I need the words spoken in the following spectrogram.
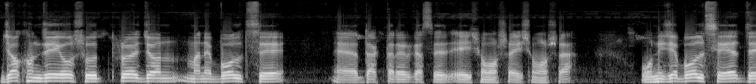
যখন যে ওষুধ প্রয়োজন মানে বলছে ডাক্তারের কাছে এই সমস্যা এই সমস্যা। উনি যে বলছে যে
